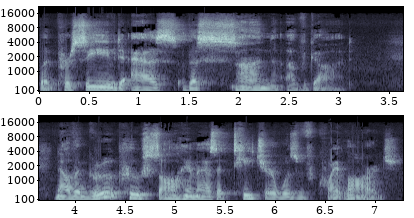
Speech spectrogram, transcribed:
but perceived as the Son of God. Now, the group who saw him as a teacher was quite large.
